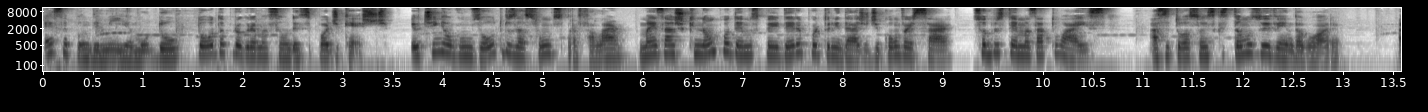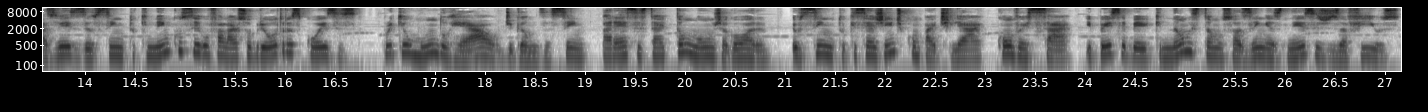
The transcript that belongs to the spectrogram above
Essa pandemia mudou toda a programação desse podcast. Eu tinha alguns outros assuntos para falar, mas acho que não podemos perder a oportunidade de conversar sobre os temas atuais, as situações que estamos vivendo agora. Às vezes eu sinto que nem consigo falar sobre outras coisas, porque o mundo real, digamos assim, parece estar tão longe agora. Eu sinto que se a gente compartilhar, conversar e perceber que não estamos sozinhas nesses desafios,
